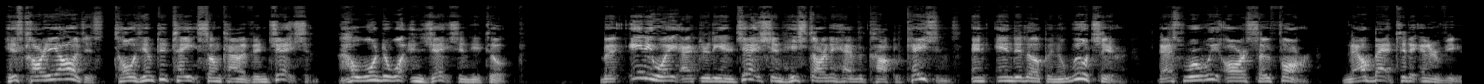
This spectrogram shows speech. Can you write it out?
His cardiologist told him to take some kind of injection. I wonder what injection he took. But anyway, after the injection, he started having complications and ended up in a wheelchair. That's where we are so far. Now back to the interview.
